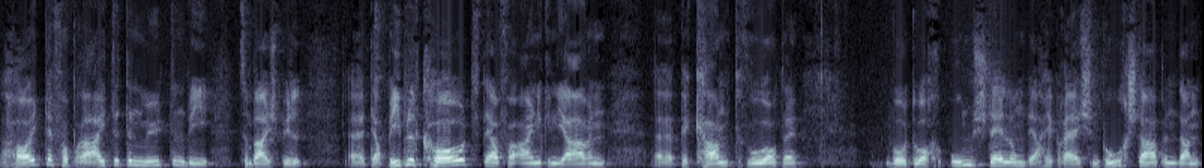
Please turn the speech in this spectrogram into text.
heute verbreiteten Mythen, wie zum Beispiel äh, der Bibelcode, der vor einigen Jahren äh, bekannt wurde, wo durch Umstellung der hebräischen Buchstaben dann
